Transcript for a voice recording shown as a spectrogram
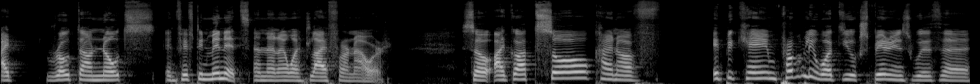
I wrote down notes in 15 minutes and then I went live for an hour. So I got so kind of, it became probably what you experience with uh,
